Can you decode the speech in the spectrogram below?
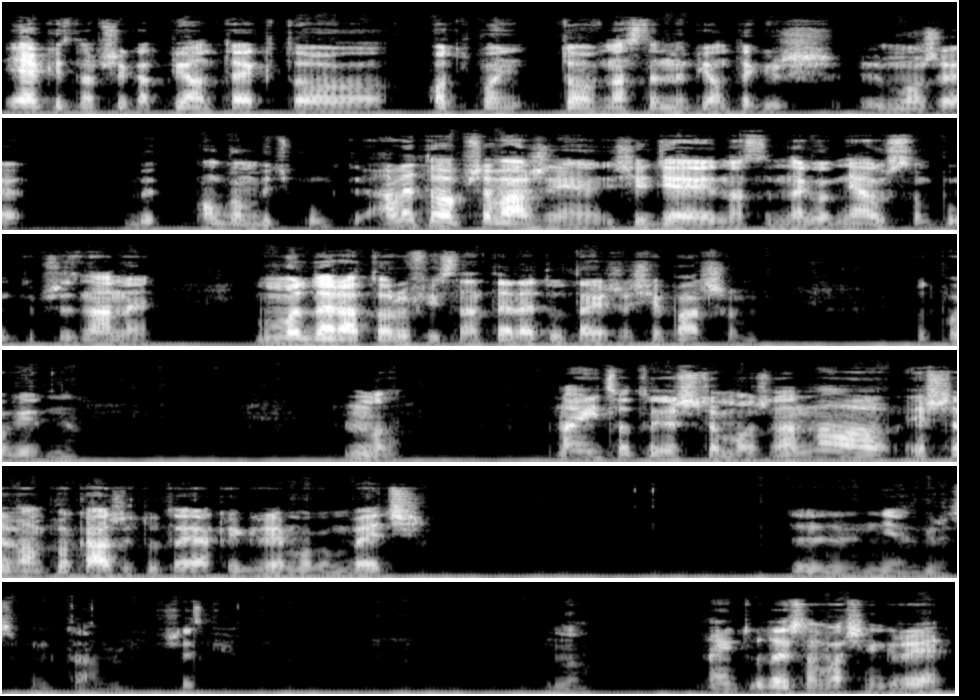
jak jest na przykład piątek, to, od, to w następny piątek już może by, mogą być punkty. Ale to przeważnie się dzieje następnego dnia, już są punkty przyznane. Moderatorów jest na tyle tutaj, że się patrzą odpowiednio. No. No i co tu jeszcze można? No, jeszcze wam pokażę tutaj, jakie gry mogą być. Yy, nie gry z punktami, wszystkie. No. No i tutaj są właśnie gry.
